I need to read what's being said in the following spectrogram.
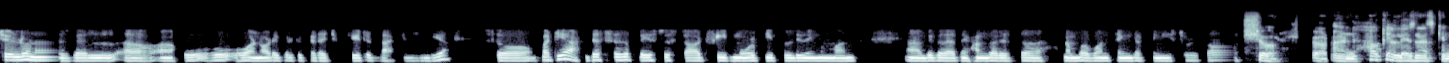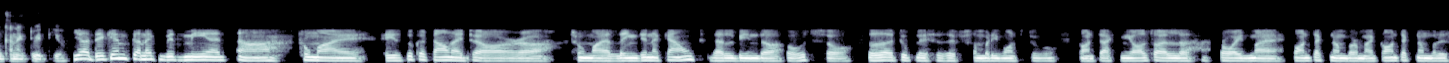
children as well uh, uh, who, who, who are not able to get educated back in India. So, but yeah, this is a place to start. Feed more people during the month uh, because I think hunger is the number one thing that we need to resolve. Sure, sure. And how can listeners can connect with you? Yeah, they can connect with me at, uh, through my Facebook account or uh, through my LinkedIn account. That'll be in the post. So those are two places if somebody wants to contact me. Also, I'll uh, provide my contact number. My contact number is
